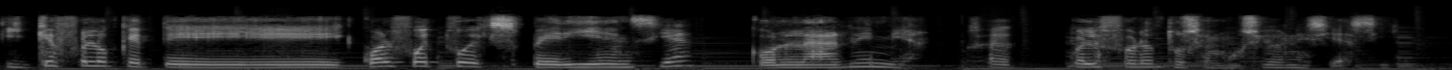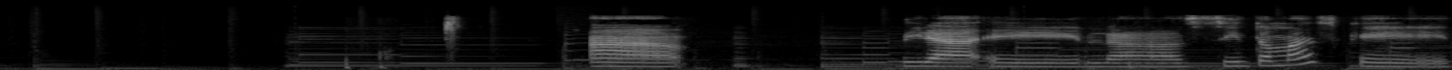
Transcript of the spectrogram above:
¿Y qué fue lo que te... ¿Cuál fue tu experiencia con la anemia? O sea, ¿cuáles fueron tus emociones y así? Ah, mira, eh, los síntomas que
